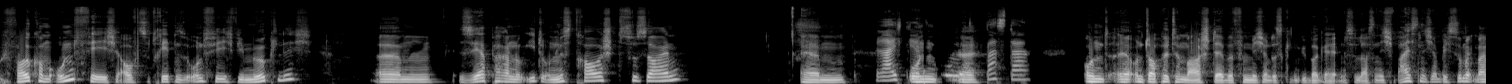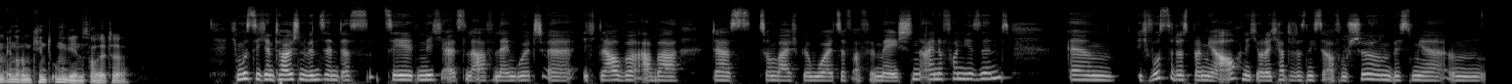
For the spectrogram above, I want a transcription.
vollkommen unfähig aufzutreten, so unfähig wie möglich, ähm, sehr paranoid und misstrauisch zu sein. Ähm, Reicht jetzt und, äh, basta und, äh, und doppelte Maßstäbe für mich und das Gegenüber gelten zu lassen. Ich weiß nicht, ob ich so mit meinem inneren Kind umgehen sollte. Ich muss dich enttäuschen, Vincent, das zählt nicht als Love Language. Äh, ich glaube aber, dass zum Beispiel Words of Affirmation eine von dir sind. Ähm, ich wusste das bei mir auch nicht oder ich hatte das nicht so auf dem Schirm, bis mir ähm,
